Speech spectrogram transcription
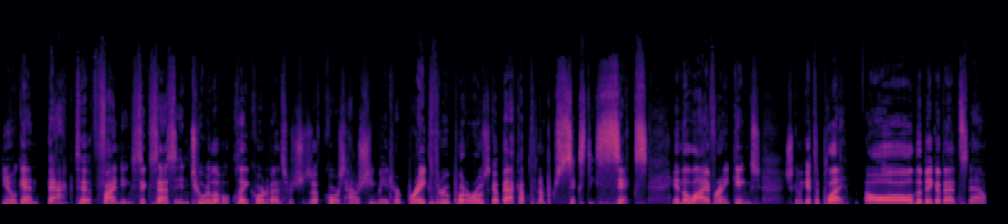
you know, again, back to finding success in tour level clay court events, which is, of course, how she made her breakthrough. Podoroska back up to number 66 in the live rankings. She's going to get to play all the big events now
